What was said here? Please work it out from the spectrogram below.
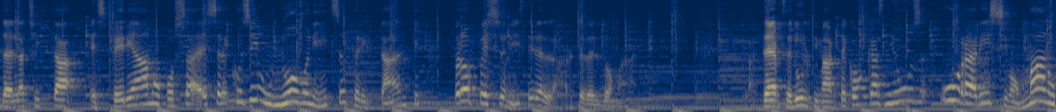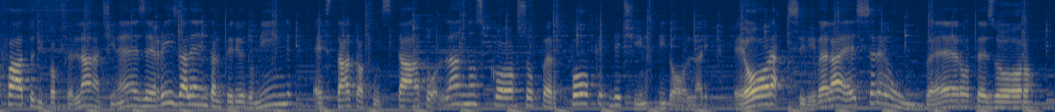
della città e speriamo possa essere così un nuovo inizio per i tanti professionisti dell'arte del domani. Terza ed ultima arte concas news, un rarissimo manufatto di porcellana cinese risalente al periodo Ming è stato acquistato l'anno scorso per poche decine di dollari e ora si rivela essere un vero tesoro.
